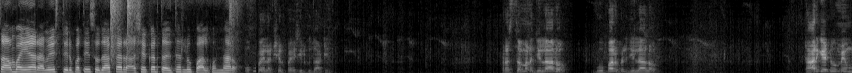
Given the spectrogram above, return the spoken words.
సాంబయ్య రమేష్ తిరుపతి సుధాకర్ రాజశేఖర్ తదితరులు పాల్గొన్నారు. ముప్పై లక్షల పైసలకు దాటింది. ప్రస్తుతం మన జిల్లాలో భూపాలపల్లి జిల్లాలో టార్గెట్ మేము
